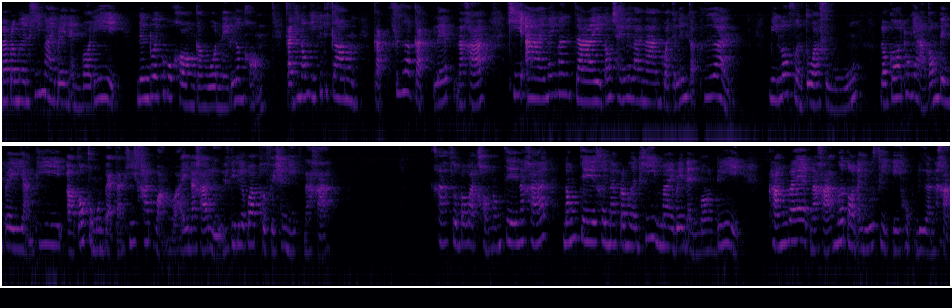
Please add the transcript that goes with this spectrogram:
มาประเมินที่ My Brain and Body เนื่องด้วยผู้ปกครองกังวลในเรื่องของการที่น้องมีพฤติกรรม กัดเสื้อกัดเล็บนะคะ ขี้อายไม่มั่นใจต้องใช้เวลานานกว่าจะเล่นกับเพื่อน มีโรคส่วนตัวสูง แล้วก็ทุกอย่างต้องเป็นไปอย่างที่ต้องสมบูรณ์แบบตามที่คาดหวังไว้นะคะ หรือที่เรียกว่า perfectionist นะคะค่ะส่วนประวัติของน้องเจนะคะ น้องเจเคยมาประเมินที่ My Brain and Body ครั้งแรกนะคะ เมื่อตอนอายุ 4 ปี 6 เดือนค่ะ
